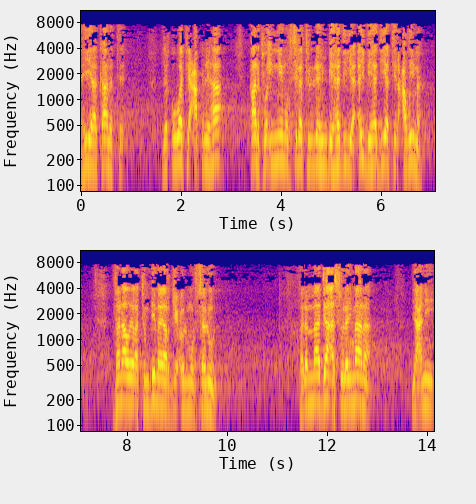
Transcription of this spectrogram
هي كانت لقوة عقلها قالت وإني مرسلة إليهم بهدية أي بهدية عظيمة. فناظرة بما يرجع المرسلون. فلما جاء سليمان يعني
